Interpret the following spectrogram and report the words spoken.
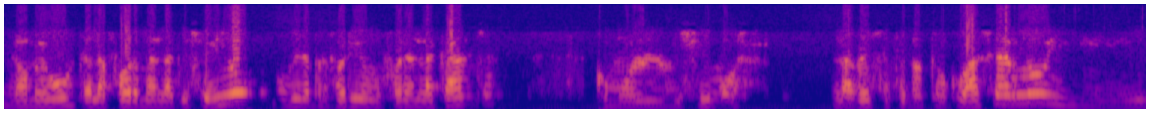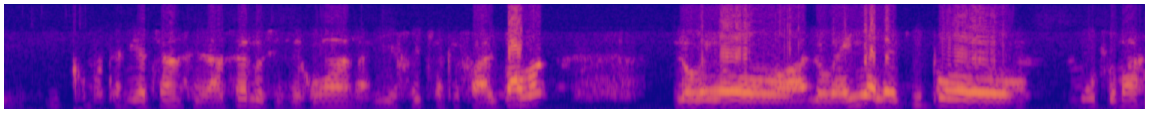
no me gusta la forma en la que se dio, hubiera preferido que fuera en la cancha, como lo hicimos las veces que nos tocó hacerlo y, como tenía chance de hacerlo si se jugaban las 10 fechas que faltaban, lo veo lo veía el equipo mucho más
